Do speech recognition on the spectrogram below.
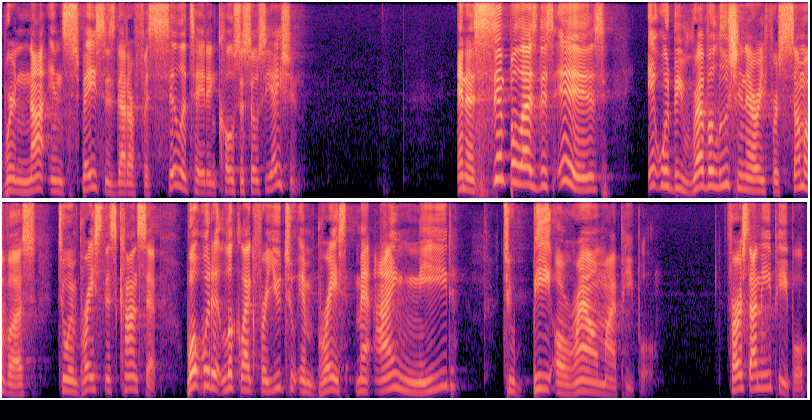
we're not in spaces that are facilitating close association. And as simple as this is, it would be revolutionary for some of us to embrace this concept. What would it look like for you to embrace, man, I need to be around my people? First, I need people,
